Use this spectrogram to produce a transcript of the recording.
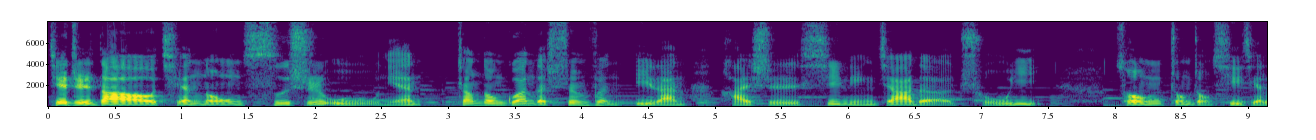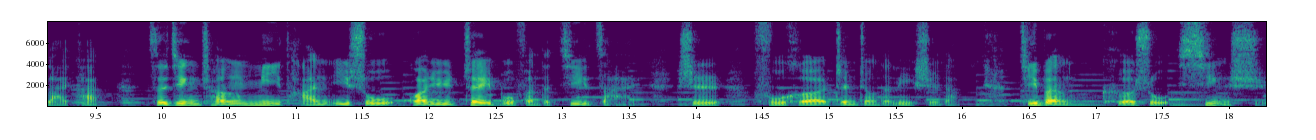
截止到乾隆四十五年，张东官的身份依然还是西宁家的厨艺。从种种细节来看，《紫禁城秘谈》一书关于这部分的记载。是符合真正的历史的，基本可属信史。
